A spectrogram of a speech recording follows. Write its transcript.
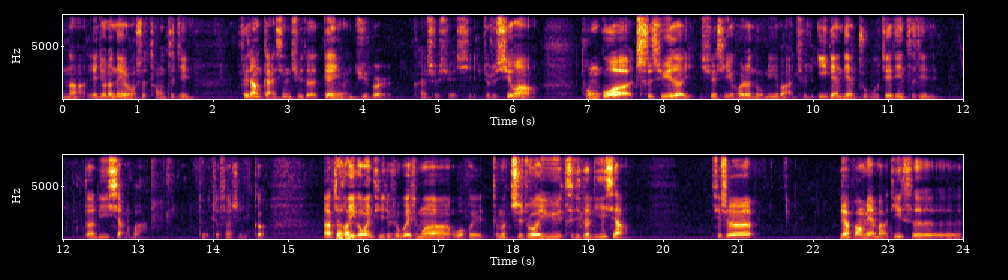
那研究的内容是从自己。非常感兴趣的电影剧本开始学习，就是希望通过持续的学习或者努力吧，就是一点点逐步接近自己的理想吧。对，这算是一个。啊，最后一个问题就是为什么我会这么执着于自己的理想？其实两方面吧，第一次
